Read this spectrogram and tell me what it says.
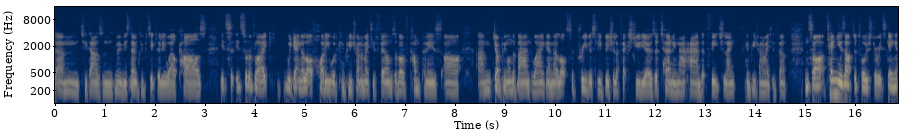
um, 2000s movies don't do particularly well. Cars, it's it's sort of like we're getting a lot of Hollywood computer animated films. A lot of companies are um, jumping on the bandwagon. Lots of previously visual effects studios are turning their hand at feature length computer animated film. And so, uh, ten years after Toy Story, it's getting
